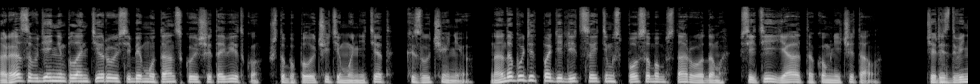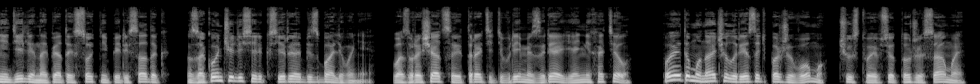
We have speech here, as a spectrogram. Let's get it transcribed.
Раз в день имплантирую себе мутантскую щитовидку, чтобы получить иммунитет к излучению. Надо будет поделиться этим способом с народом. В сети я о таком не читал. Через две недели на пятой сотне пересадок закончились эликсиры обезболивания. Возвращаться и тратить время зря я не хотел, поэтому начал резать по-живому, чувствуя все то же самое,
